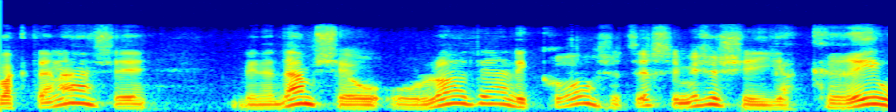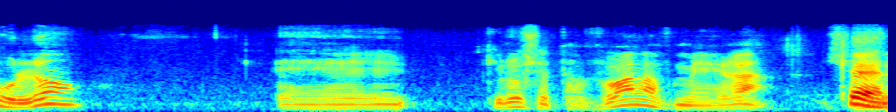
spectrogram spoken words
בקטנה, שבן אדם שהוא הוא לא יודע לקרוא, שצריך שמישהו שיקריאו לו, אה, כאילו שתבוא עליו מהרה. כן.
